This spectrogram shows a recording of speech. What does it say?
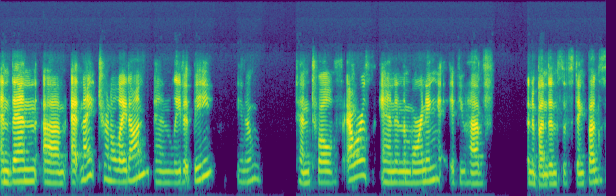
And then um, at night, turn a light on and leave it be, you know, 10, 12 hours. And in the morning, if you have an abundance of stink bugs,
